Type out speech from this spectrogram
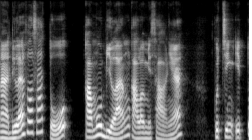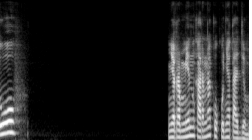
Nah di level satu kamu bilang kalau misalnya kucing itu nyeremin karena kukunya tajam.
